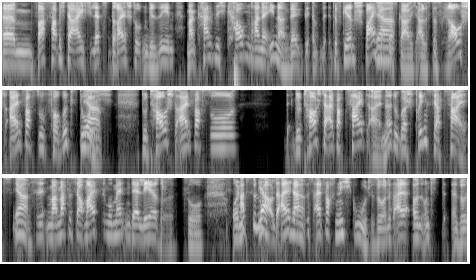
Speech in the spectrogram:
ähm, was habe ich da eigentlich die letzten drei Stunden gesehen? Man kann sich kaum dran erinnern. Der, der, das Gehirn speichert Ja. das gar nicht alles. Das rauscht einfach so verrückt durch. Ja. Du tauscht einfach so du tauschst ja einfach Zeit ein, ne? Du überspringst ja Zeit. Ja. Ist, man macht es ja auch meist in Momenten der Leere, so. Und Absolut, ja, und all das ja. ist einfach nicht gut. So und das all, und, und also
